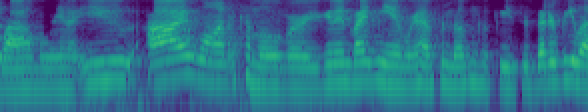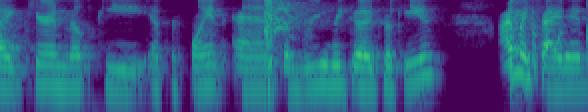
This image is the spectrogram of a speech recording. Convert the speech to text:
Wow, Melina, you I want to come over. You're gonna invite me in. We're gonna have some milk and cookies. It better be like Kieran milk tea at this point and some really good cookies. I'm excited.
